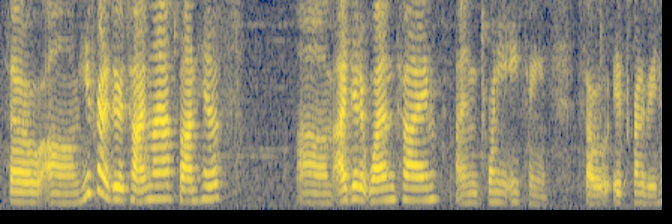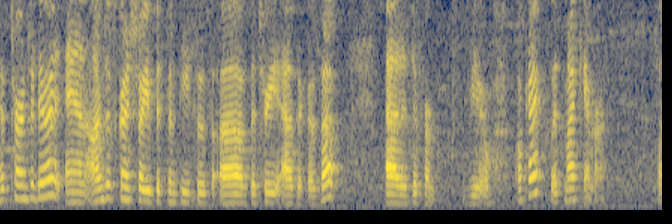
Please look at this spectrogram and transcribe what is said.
So um, he's going to do a time lapse on his. Um, I did it one time in 2018. So it's going to be his turn to do it and I'm just going to show you bits and pieces of the tree as it goes up at a different view. Okay? With my camera. So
